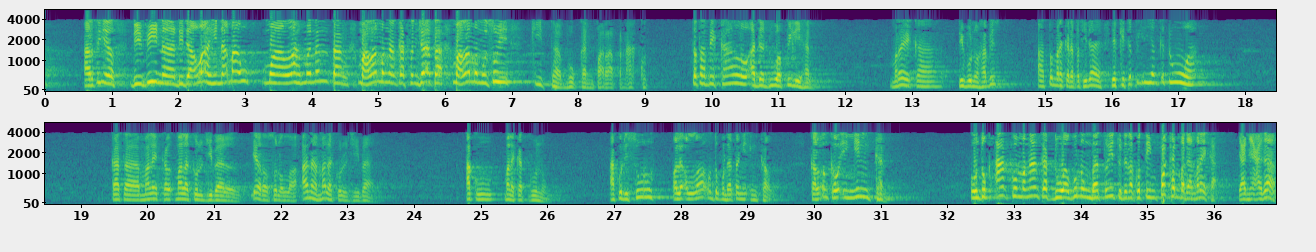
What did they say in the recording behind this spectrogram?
Artinya dibina, didakwahi, tidak mau, malah menentang, malah mengangkat senjata, malah memusuhi. Kita bukan para penakut. Tetapi kalau ada dua pilihan, mereka dibunuh habis atau mereka dapat hidayah, ya kita pilih yang kedua. Kata malakul jibal, ya Rasulullah, ana malakul jibal. Aku malaikat gunung. Aku disuruh oleh Allah untuk mendatangi engkau. Kalau engkau inginkan untuk aku mengangkat dua gunung batu itu dan aku timpakan pada mereka, yakni ada,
